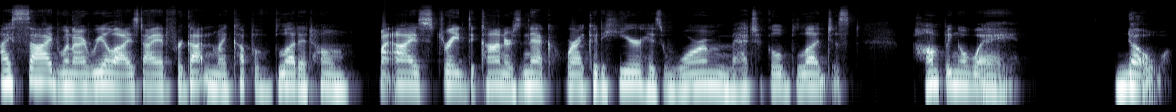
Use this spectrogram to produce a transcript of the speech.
I sighed when I realized I had forgotten my cup of blood at home. My eyes strayed to Connor's neck, where I could hear his warm, magical blood just pumping away. No,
